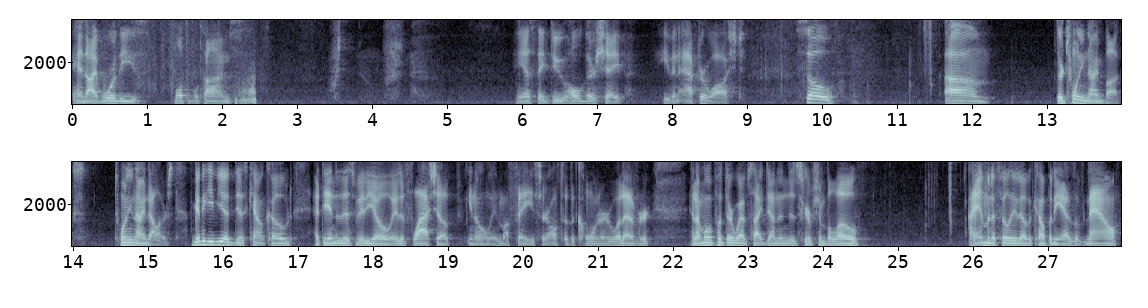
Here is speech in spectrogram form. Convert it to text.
and I've wore these multiple times. And yes, they do hold their shape even after washed. So, um, they're 29 bucks. $29. I'm going to give you a discount code at the end of this video. It'll flash up, you know, in my face or off to the corner or whatever. And I'm going to put their website down in the description below. I am an affiliate of the company as of now.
